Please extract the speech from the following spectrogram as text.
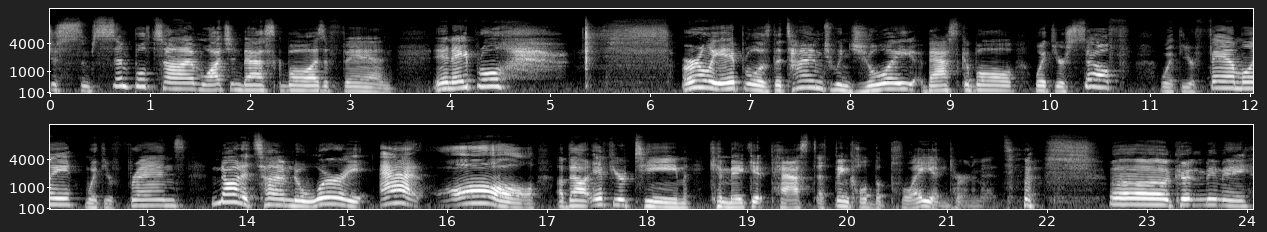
just some simple time watching basketball as a fan. In April, early April is the time to enjoy basketball with yourself, with your family, with your friends. Not a time to worry at all about if your team can make it past a thing called the play in tournament. oh, couldn't be me.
